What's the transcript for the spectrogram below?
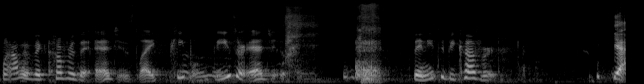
bother to cover the edges. Like people, these are edges. they need to be covered. Yeah.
